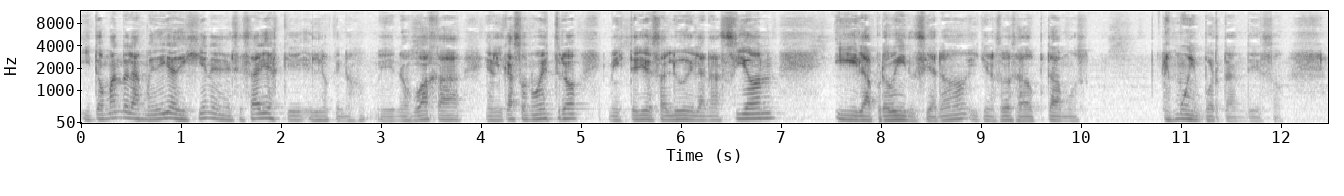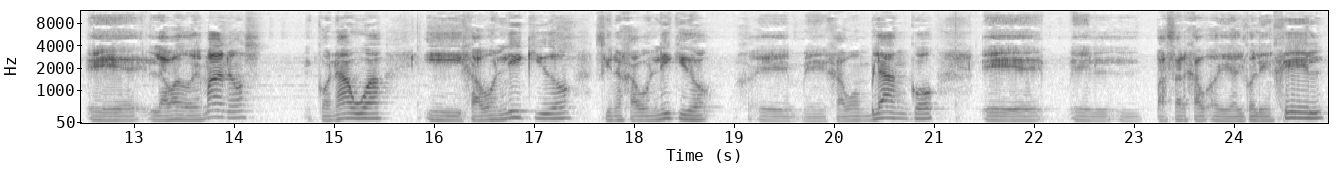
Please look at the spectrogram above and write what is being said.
y tomando las medidas de higiene necesarias, que es lo que nos, eh, nos baja, en el caso nuestro, Ministerio de Salud de la Nación y la provincia, ¿no? Y que nosotros adoptamos. Es muy importante eso. Eh, lavado de manos con agua y jabón líquido, si no es jabón líquido, eh, jabón blanco, el, pasar alcohol en gel,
